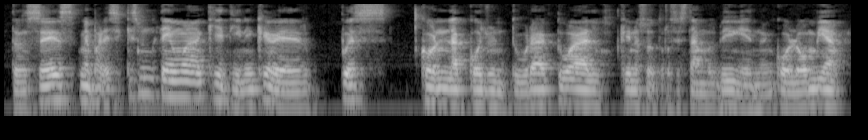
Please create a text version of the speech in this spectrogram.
Entonces me parece que es un tema que tiene que ver pues con la coyuntura actual que nosotros estamos viviendo en Colombia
